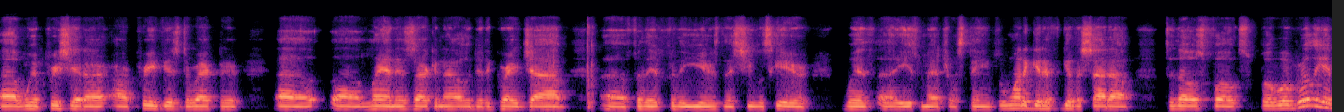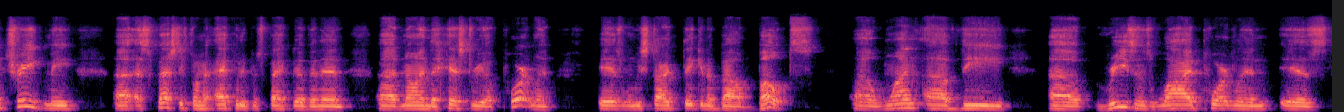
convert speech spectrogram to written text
uh, we appreciate our, our previous director uh, uh, Landon Zerkinow, who did a great job uh, for the for the years that she was here with uh, East Metro Steam. So, we want to get a, give a shout out to those folks. But what really intrigued me, uh, especially from an equity perspective, and then uh, knowing the history of Portland, is when we start thinking about boats. Uh, one of the uh, reasons why Portland is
